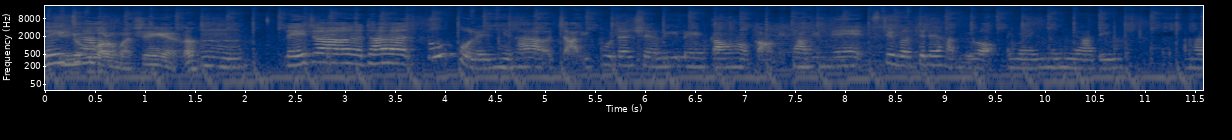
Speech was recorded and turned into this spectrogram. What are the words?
လိမ့် ဒီ တာ လိုကတော့မှရှင်းခဲ့တာနော် อืม later ဒါသူ့ကိုလည်းမြင်ထားတာတော့ကြာပြီ potential လေးလည်းကောင်းတော့ကောင်းတယ်ဒါပေမဲ့ stable ဖြစ်တဲ့ဟာမျိုးတော့အရင်မမြင်ရသေးဘူးအာ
